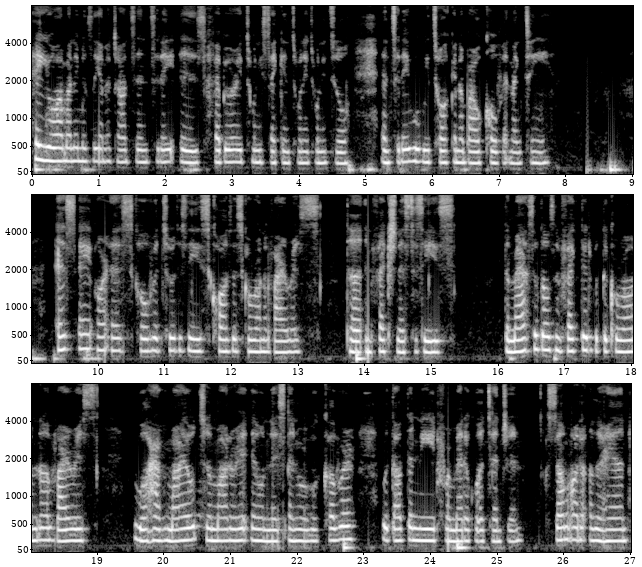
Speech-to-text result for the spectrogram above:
Hey you all, my name is Leanna Johnson. Today is February 22nd, 2022, and today we'll be talking about COVID 19. SARS CoV 2 disease causes coronavirus, the infectious disease. The mass of those infected with the coronavirus will have mild to moderate illness and will recover without the need for medical attention. Some, on the other hand,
